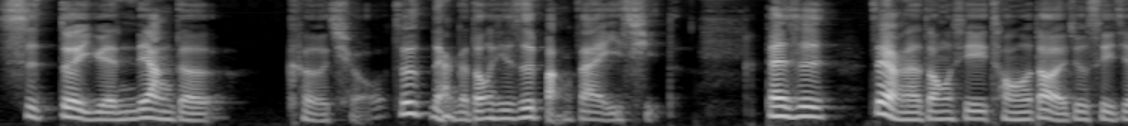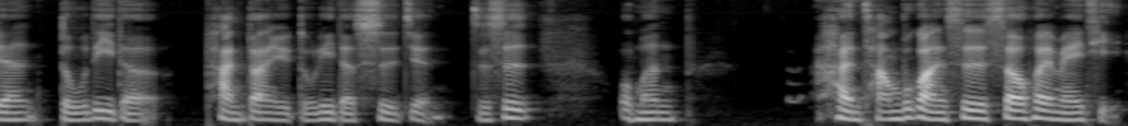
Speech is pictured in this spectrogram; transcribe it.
是对原谅的渴求，这两个东西是绑在一起的。但是这两个东西从头到尾就是一件独立的判断与独立的事件，只是我们很常，不管是社会媒体，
